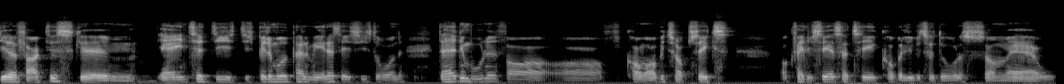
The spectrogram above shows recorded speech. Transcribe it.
de har faktisk, øh, ja indtil de, de spillede mod Palmeiras i sidste runde, der havde de mulighed for at, at komme op i top 6 og kvalificere sig til Copa Libertadores, som er jo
